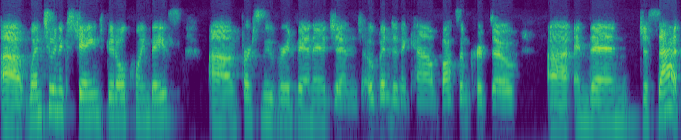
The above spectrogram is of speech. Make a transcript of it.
uh, went to an exchange, good old Coinbase, um, first mover advantage, and opened an account, bought some crypto, uh, and then just sat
